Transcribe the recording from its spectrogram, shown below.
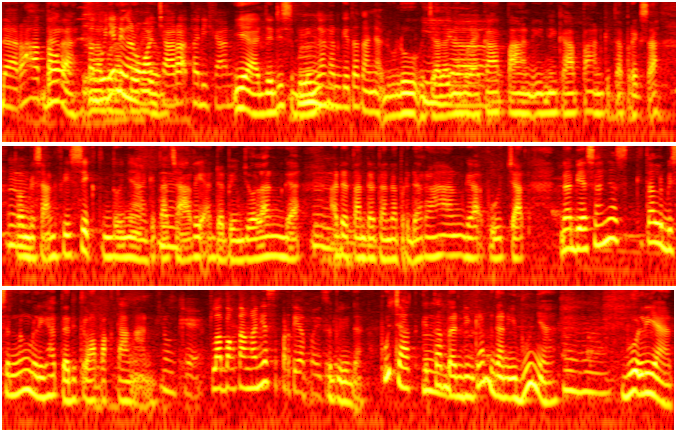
darah atau darah, tentunya dengan wawancara tadi kan. Iya, jadi sebelumnya hmm. kan kita tanya dulu gejalanya iya. mulai kapan, ini kapan kapan kita periksa hmm. pemeriksaan fisik tentunya kita hmm. cari ada benjolan nggak hmm. ada tanda-tanda perdarahan nggak pucat nah biasanya kita lebih senang melihat dari telapak tangan oke okay. telapak tangannya seperti apa itu seperti itu pucat kita hmm. bandingkan dengan ibunya hmm. bu lihat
